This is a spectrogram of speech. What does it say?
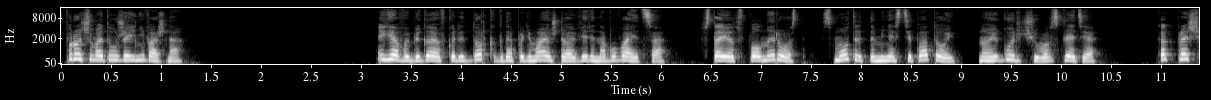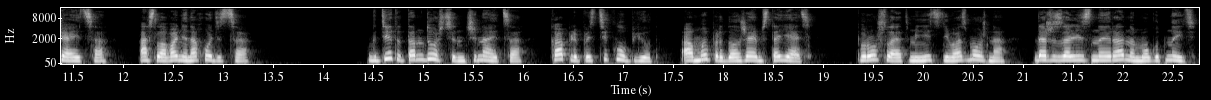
Впрочем, это уже и не важно. Я выбегаю в коридор, когда понимаю, что Аверин обувается. Встает в полный рост, смотрит на меня с теплотой, но и горечью во взгляде. Как прощается, а слова не находятся. Где-то там дождь начинается, капли по стеклу бьют, а мы продолжаем стоять. Прошлое отменить невозможно. Даже зализанные раны могут ныть.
